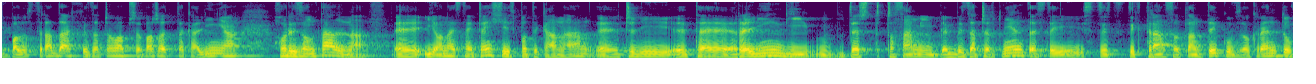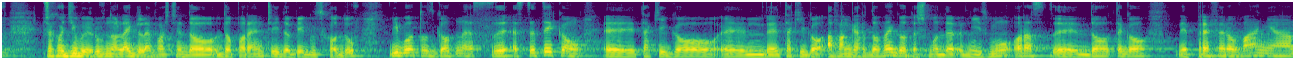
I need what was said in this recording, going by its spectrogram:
w balustradach zaczęła przeważać taka linia horyzontalna e, i ona jest najczęściej spotykana, e, czyli te relingi, też czasami jakby zaczerpnięte z, tej, z, tych, z tych transatlantyków, z okrętów, przechodziły równolegle właśnie do, do poręczy i do biegu schodów i było to zgodne z estetyką e, takiego, e, takiego awangardowego też modernizmu oraz do tego preferowania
